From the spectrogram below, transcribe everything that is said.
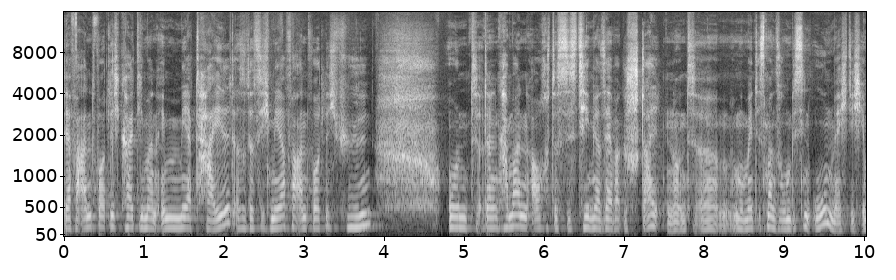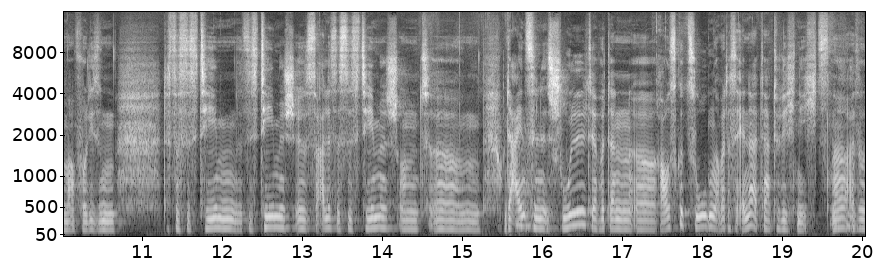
der Verantwortlichkeit, die man eben mehr teilt, also dass sich mehr verantwortlich fühlen und dann kann man auch das System ja selber gestalten. Und ähm, im Moment ist man so ein bisschen ohnmächtig immer vor diesem, dass das System systemisch ist, alles ist systemisch und, ähm, und der Einzelne ist schuld, der wird dann äh, rausgezogen, aber das ändert natürlich nichts. Ne? Also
